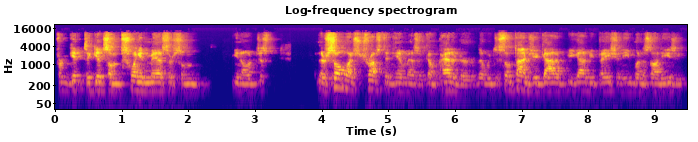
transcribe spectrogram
for get to get some swing and miss or some, you know, just there's so much trust in him as a competitor that we just sometimes you gotta you gotta be patient even when it's not easy.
